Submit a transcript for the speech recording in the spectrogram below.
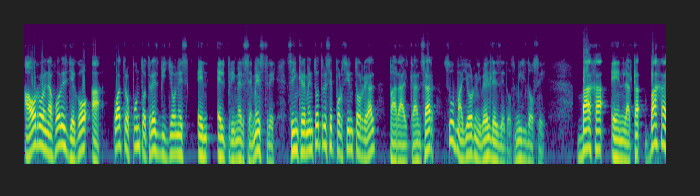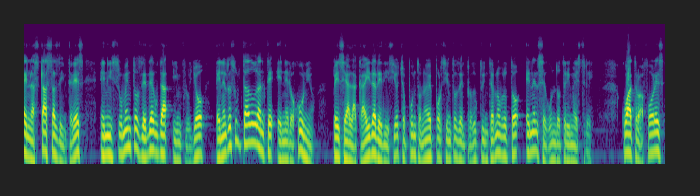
ahorro en Afores llegó a 4.3 billones en el primer semestre, se incrementó 13% real para alcanzar su mayor nivel desde 2012. Baja en, las tasas de interés en instrumentos de deuda influyó en el resultado durante enero-junio, pese a la caída de 18.9% del Producto Interno Bruto en el segundo trimestre. Cuatro Afores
